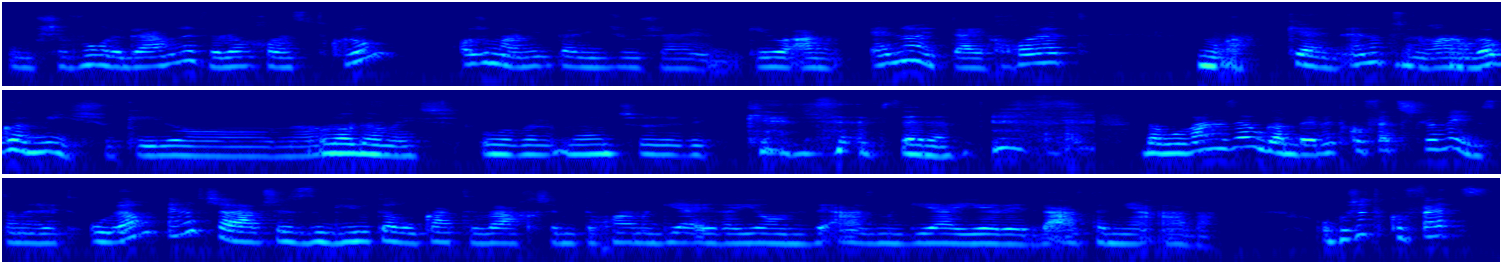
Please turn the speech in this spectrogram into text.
הוא שבור לגמרי ולא יכול לעשות כלום, או שהוא מעמיד פנים שהוא שלם. כאילו, ה- אין לו את היכולת, תנועה. כן, אין לו תנועה, נכון. הוא לא גמיש, הוא כאילו מאוד... הוא לא גמיש, הוא אבל מאוד שרירי. כן, בסדר. במובן הזה הוא גם באמת קופץ שלבים, זאת אומרת, הוא לא, אין לו שלב של זוגיות ארוכת טווח שמתוכה מגיע הריון, ואז מגיע ילד, ואז אתה נהיה אבא. הוא פשוט קופץ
